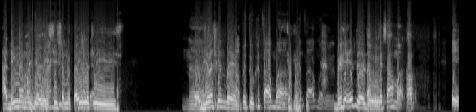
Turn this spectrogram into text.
Ada yang namanya WC sama toilet list. Nah, jelas kan Ben? apa itu kan sama, kan sama. Beda Tapi tuh. kan sama, kamu eh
